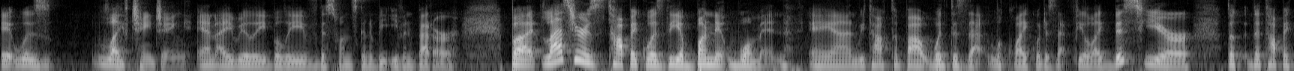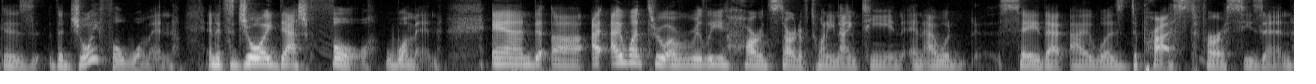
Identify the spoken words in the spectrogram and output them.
it was life changing, and I really believe this one's going to be even better. But last year's topic was the abundant woman, and we talked about what does that look like, what does that feel like. This year, the the topic is the joyful woman, and it's joy dash full woman. And uh, I, I went through a really hard start of 2019, and I would say that I was depressed for a season.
